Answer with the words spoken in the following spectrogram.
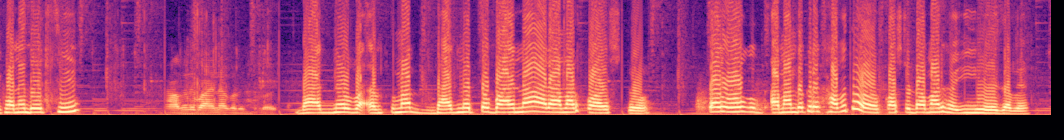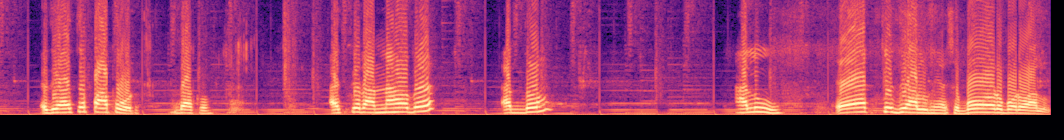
এখানে দেখছি সামনে বায়না করেছিল ভাগ্নের তোমার ভাগ্নের তো বায়না আর আমার কষ্ট। তাই ও আনন্দ করে খাবে তো? কষ্টটা আমার ই হয়ে যাবে। এই যে আছে পাপড়। দেখো। আজকে রান্না হবে একদম আলু। এক কেজি আলু নিয়ে আসে বড় বড় আলু।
